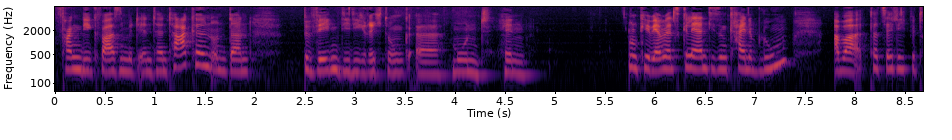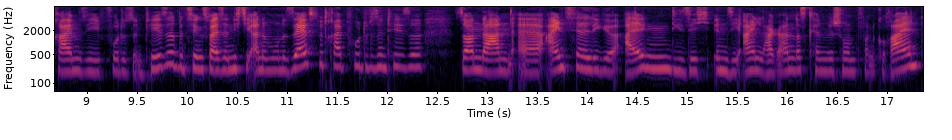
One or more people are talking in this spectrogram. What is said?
fangen die quasi mit ihren Tentakeln und dann bewegen die die Richtung äh, Mond hin. Okay, wir haben jetzt gelernt, die sind keine Blumen, aber tatsächlich betreiben sie Photosynthese, beziehungsweise nicht die Anemone selbst betreibt Photosynthese, sondern äh, einzellige Algen, die sich in sie einlagern. Das kennen wir schon von Korallen.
